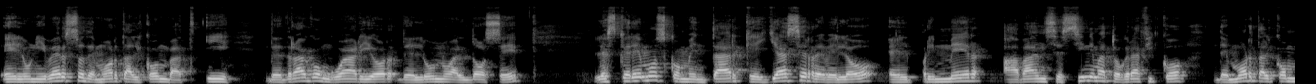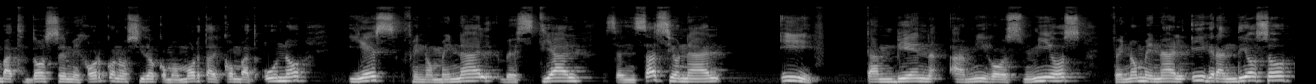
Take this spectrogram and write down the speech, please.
el universo de Mortal Kombat y de Dragon Warrior del 1 al 12, les queremos comentar que ya se reveló el primer avance cinematográfico de Mortal Kombat 12, mejor conocido como Mortal Kombat 1, y es fenomenal, bestial, sensacional y también, amigos míos, fenomenal y grandioso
